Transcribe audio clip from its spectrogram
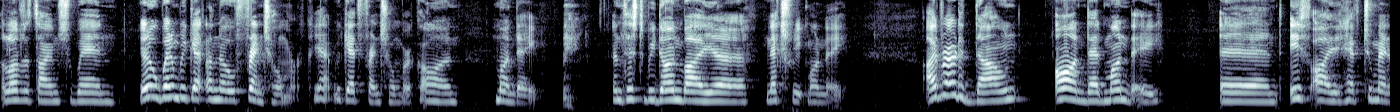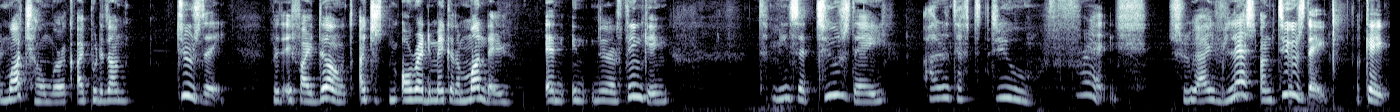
a lot of times when you know when we get I know French homework. Yeah, we get French homework on Monday, and it has to be done by uh, next week Monday. I wrote it down on that Monday and if I have too much homework, I put it on Tuesday. But if I don't, I just already make it on Monday. And in their thinking, that means that Tuesday I don't have to do French. So I have less on Tuesday. Okay,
